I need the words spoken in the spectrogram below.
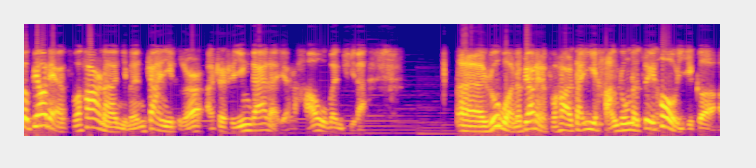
做标点符号呢，你们占一格啊，这是应该的，也是毫无问题的。呃，如果呢，标点符号在一行中的最后一个。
